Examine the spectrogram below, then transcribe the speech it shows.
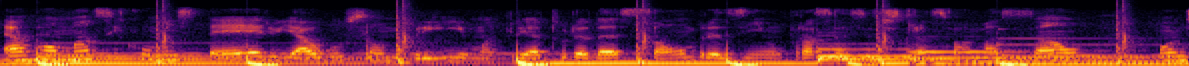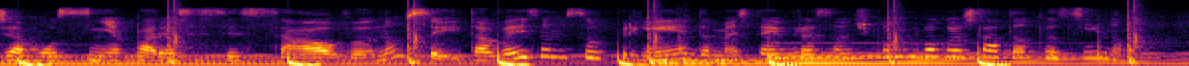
É um romance com mistério e algo sombrio, uma criatura das sombras em um processo de transformação, onde a mocinha parece ser salva. Não sei, talvez eu me surpreenda, mas tenho a impressão de que eu não vou gostar tanto assim não.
